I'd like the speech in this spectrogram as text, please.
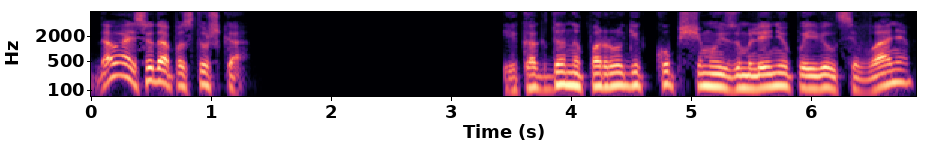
«Давай сюда пастушка!» И когда на пороге к общему изумлению появился Ваня,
